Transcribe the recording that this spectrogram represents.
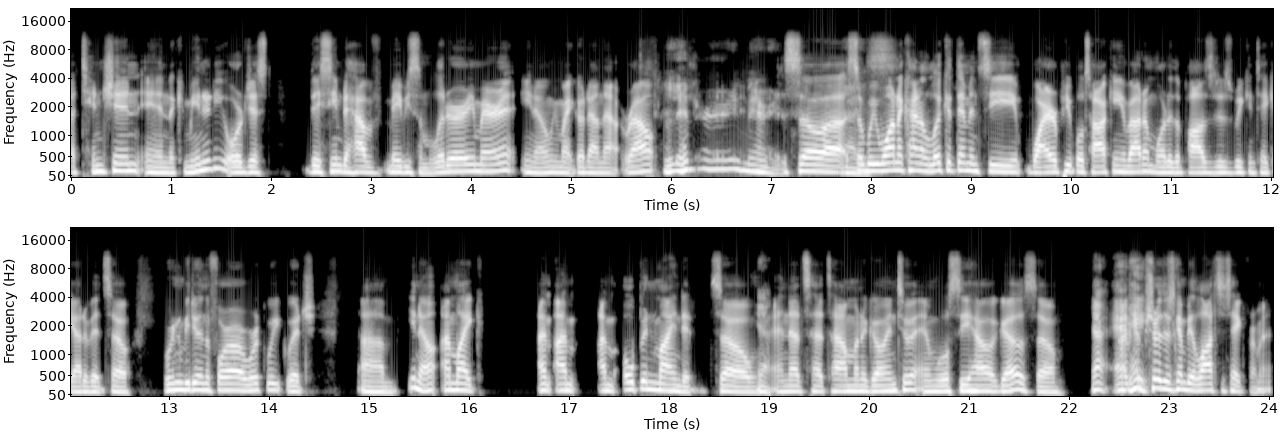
attention in the community, or just they seem to have maybe some literary merit. You know, we might go down that route. literary merit. So uh so we want to kind of look at them and see why are people talking about them? What are the positives we can take out of it? So we're gonna be doing the four hour work week, which um, you know, I'm like I'm I'm I'm open minded. So Yeah. and that's that's how I'm gonna go into it and we'll see how it goes. So Yeah, I'm, and hey, I'm sure there's gonna be a lot to take from it.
